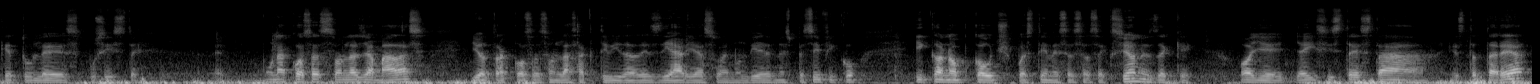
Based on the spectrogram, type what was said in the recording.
que tú les pusiste. Una cosa son las llamadas y otra cosa son las actividades diarias o en un día en específico y con UpCoach pues tienes esas secciones de que, oye, ya hiciste esta, esta tarea,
